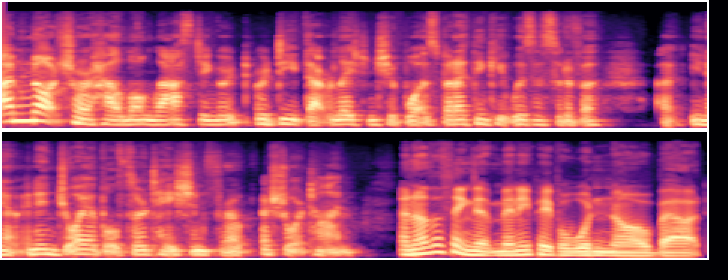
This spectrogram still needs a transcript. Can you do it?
I'm not sure how long-lasting or, or deep that relationship was, but I think it was a sort of a, a you know, an enjoyable flirtation for a, a short time. Another thing that many people wouldn't know about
